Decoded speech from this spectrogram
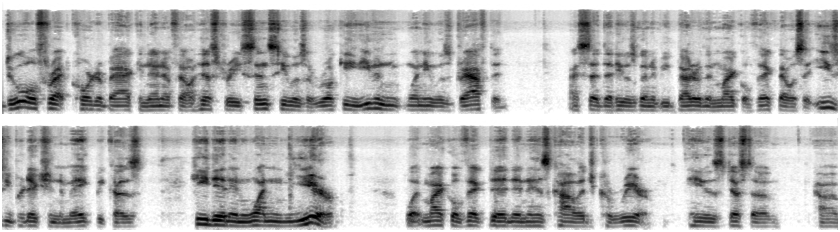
dual threat quarterback in NFL history since he was a rookie, even when he was drafted. I said that he was going to be better than Michael Vick. That was an easy prediction to make because he did in one year what Michael Vick did in his college career. He was just a, a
